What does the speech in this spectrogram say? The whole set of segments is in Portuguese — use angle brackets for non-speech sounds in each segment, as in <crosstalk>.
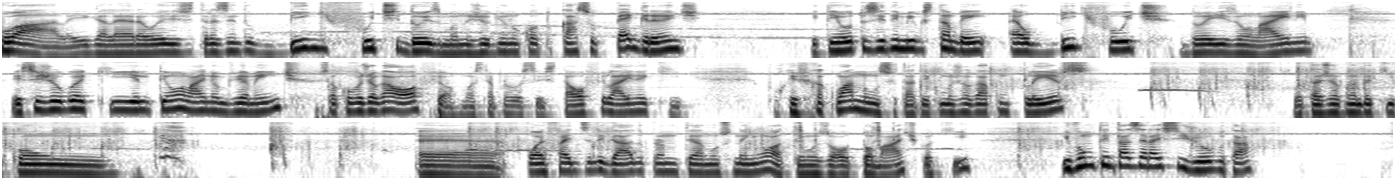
Fala aí galera, hoje trazendo Bigfoot 2, mano, joguinho no qual tu caça o pé grande. E tem outros inimigos também, é o Bigfoot 2 online. Esse jogo aqui, ele tem online obviamente, só que eu vou jogar off, ó, mostrar pra vocês, tá offline aqui, porque fica com anúncio, tá, tem como jogar com players. Vou estar tá jogando aqui com é, Wi-Fi desligado para não ter anúncio nenhum, ó, temos o automático aqui. E vamos tentar zerar esse jogo, tá?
